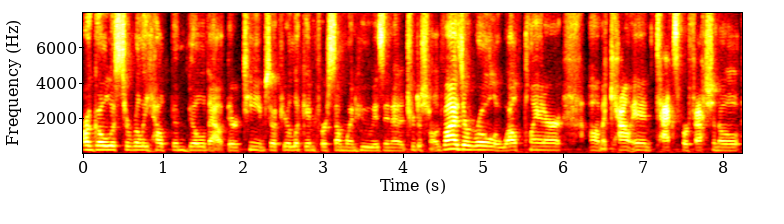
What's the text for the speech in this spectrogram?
our goal is to really help them build out their team. So if you're looking for someone who is in a traditional advisor role a wealth planner um, accountant tax professional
